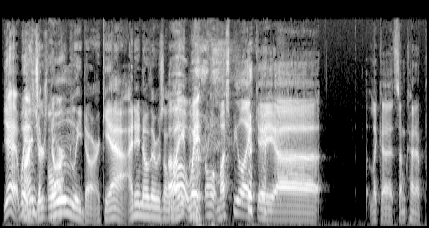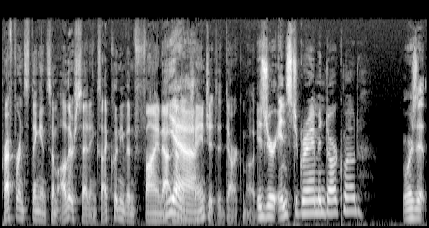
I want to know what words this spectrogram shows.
Yeah. Wait, Mine's is yours dark? only dark. Yeah, I didn't know there was a light. Oh wait, oh it must be like a uh like a some kind of preference thing in some other settings. I couldn't even find out how to change it to dark mode. Is your Instagram in dark mode, or is it?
